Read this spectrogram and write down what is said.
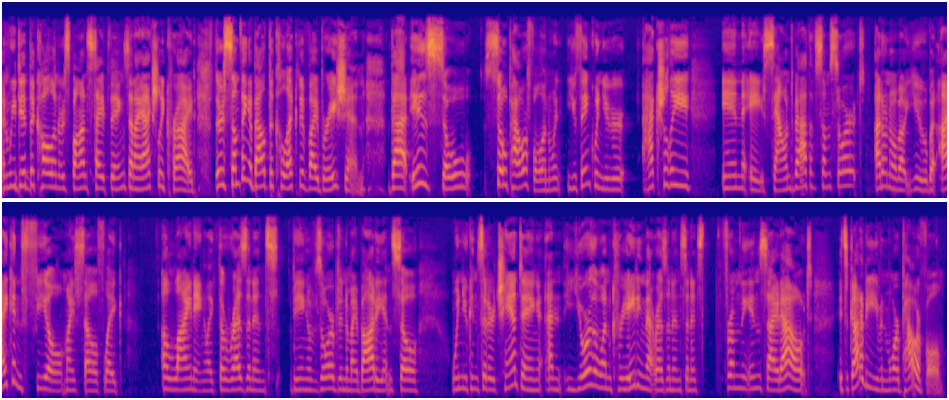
and we did the call and response type things, and I actually cried. There's something about the collective vibration that is so, so powerful. And when you think when you're actually in a sound bath of some sort, I don't know about you, but I can feel myself like aligning, like the resonance being absorbed into my body. And so, when you consider chanting and you're the one creating that resonance and it's from the inside out, it's got to be even more powerful.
